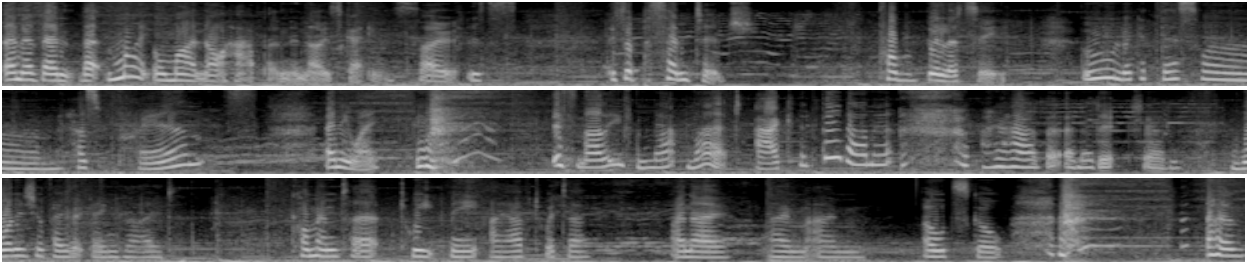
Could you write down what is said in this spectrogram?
an event that might or might not happen in those games. So it's it's a percentage, probability. Ooh, look at this one. Has Prince. Anyway. It's not even that much. I could bet on it. I have an addiction. What is your favourite game guide? Comment it, tweet me. I have Twitter. I know. I'm I'm old school. um,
